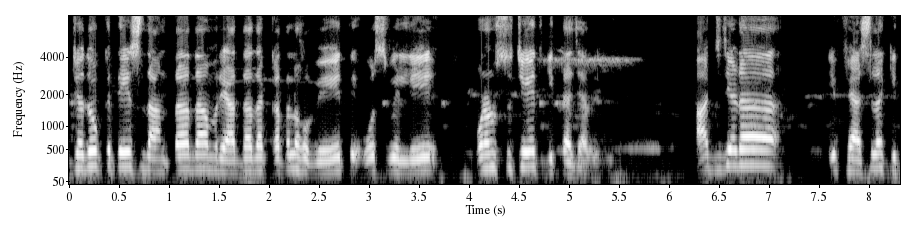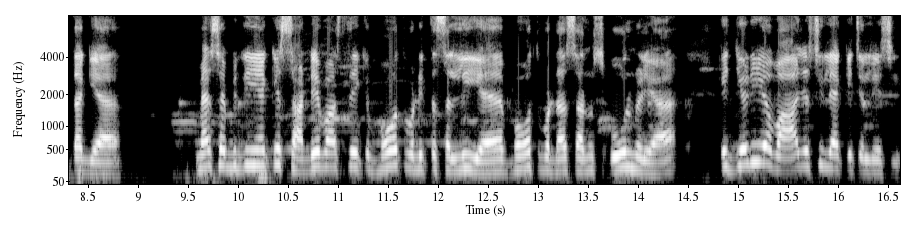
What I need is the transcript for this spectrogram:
ਜਦੋਂ ਕਿਤੇ ਸਿਧਾਂਤਾਂ ਦਾ, ਮਰਿਆਦਾ ਦਾ ਕਤਲ ਹੋਵੇ ਤੇ ਉਸ ਵੇਲੇ ਉਹਨਾਂ ਨੂੰ ਸੁਚੇਤ ਕੀਤਾ ਜਾਵੇ। ਅੱਜ ਜਿਹੜਾ ਇਹ ਫੈਸਲਾ ਕੀਤਾ ਗਿਆ, ਮੈਂ ਸਮਝਦੀ ਹਾਂ ਕਿ ਸਾਡੇ ਵਾਸਤੇ ਇੱਕ ਬਹੁਤ ਵੱਡੀ ਤਸੱਲੀ ਹੈ, ਬਹੁਤ ਵੱਡਾ ਸਾਨੂੰ ਸਕੂਨ ਮਿਲਿਆ ਕਿ ਜਿਹੜੀ ਆਵਾਜ਼ ਅਸੀਂ ਲੈ ਕੇ ਚੱਲੇ ਸੀ,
